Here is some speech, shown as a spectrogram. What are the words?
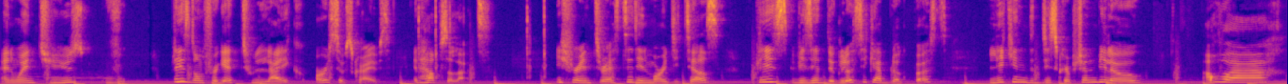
and when to use vous. Please don't forget to like or subscribe, it helps a lot. If you're interested in more details, please visit the Glossika blog post, link in the description below. Au revoir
